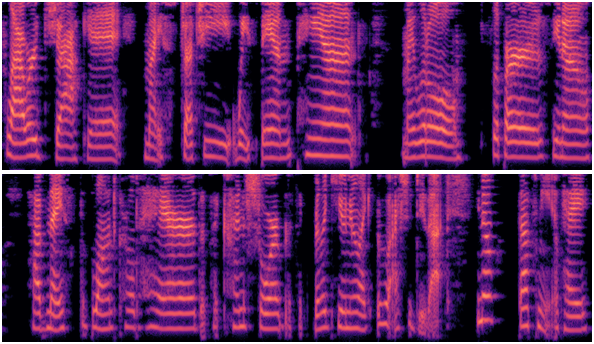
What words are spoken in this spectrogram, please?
flower jacket, my stretchy waistband pants, my little slippers, you know, have nice blonde curled hair that's like kind of short, but it's like really cute. And you're like, ooh, I should do that. You know, that's me. Okay.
